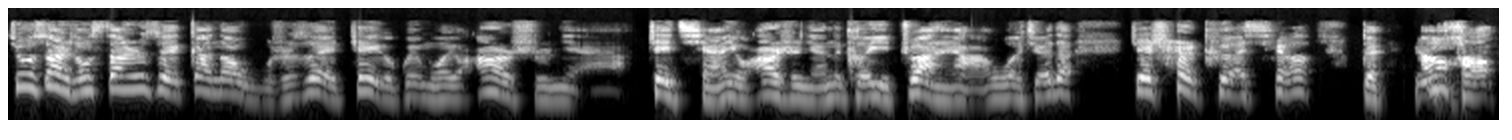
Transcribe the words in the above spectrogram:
就算是从三十岁干到五十岁，这个规模有二十年啊，这钱有二十年的可以赚呀，我觉得这事儿可行。对，然后好，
